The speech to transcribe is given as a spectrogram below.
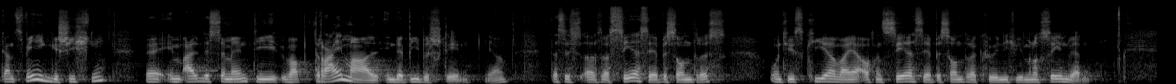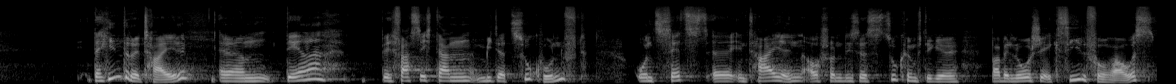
ganz wenigen Geschichten im Alten Testament, die überhaupt dreimal in der Bibel stehen. Das ist also sehr, sehr Besonderes. Und Hiskia war ja auch ein sehr, sehr besonderer König, wie wir noch sehen werden. Der hintere Teil, ähm, der befasst sich dann mit der Zukunft und setzt äh, in Teilen auch schon dieses zukünftige babylonische Exil voraus.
